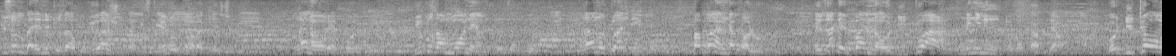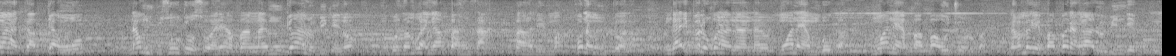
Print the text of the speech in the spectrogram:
biso mibale nde toza boyo ya journaliste ye notanga baquestion ngai na yo répondre yo boza mwana ya mokonzi ya mboka ngai no toya ndenge moko papa na ndako alobi ezo dépendre na auditoire ndenge nini moto azokapte yango auditoire ngai na kapte yango na motu soki tosoane avant ngai motu wana alobi keno mokonzi ya mboka yange apanza parlement mpo na motu wana ngai mpe lokola na mwana ya mboka mwana ya papa auti oloba nakambeke papa na ngai alobi nde boye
